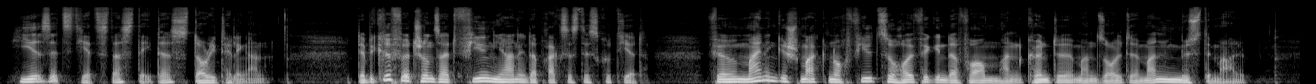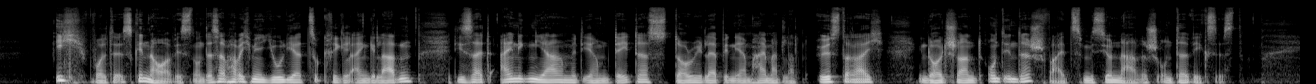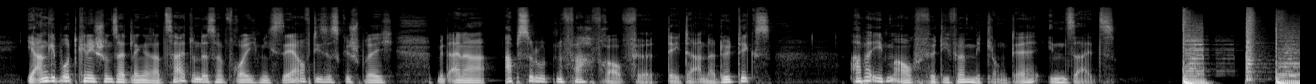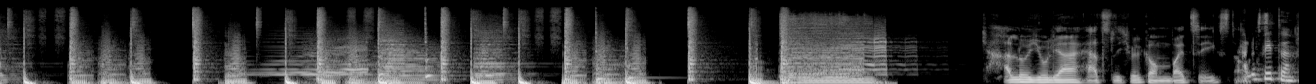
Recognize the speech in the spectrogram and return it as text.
Hier setzt jetzt das Data Storytelling an. Der Begriff wird schon seit vielen Jahren in der Praxis diskutiert. Für meinen Geschmack noch viel zu häufig in der Form man könnte, man sollte, man müsste mal. Ich wollte es genauer wissen und deshalb habe ich mir Julia Zuckriegel eingeladen, die seit einigen Jahren mit ihrem Data Story Lab in ihrem Heimatland Österreich, in Deutschland und in der Schweiz missionarisch unterwegs ist. Ihr Angebot kenne ich schon seit längerer Zeit und deshalb freue ich mich sehr auf dieses Gespräch mit einer absoluten Fachfrau für Data Analytics, aber eben auch für die Vermittlung der Insights. Hallo Julia, herzlich willkommen bei CX Talks. Hallo Peter.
